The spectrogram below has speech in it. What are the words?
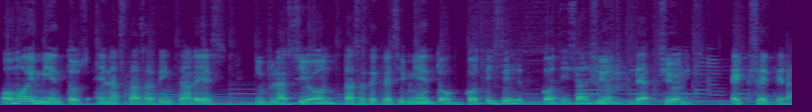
o movimientos en las tasas de interés, inflación, tasas de crecimiento, cotización de acciones, etc.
